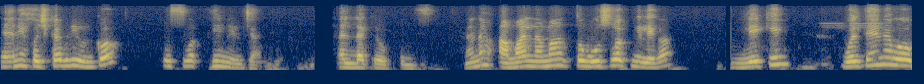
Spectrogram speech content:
یعنی خوشخبری ان کو اس وقت ہی مل جاتی ہے۔ اللہ کے حکم سے، ہے نا؟ عمل نامہ تو اس وقت ملے گا۔ لیکن بولتے ہیں نا، وہ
